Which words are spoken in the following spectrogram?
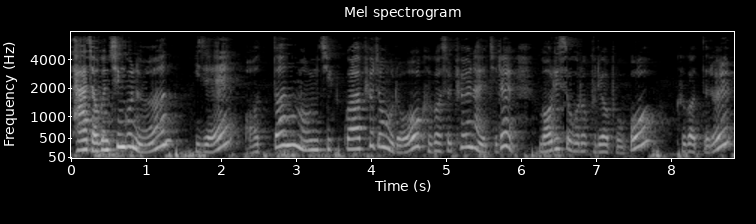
다 적은 친구는 이제 어떤 몸짓과 표정으로 그것을 표현할지를 머릿속으로 그려보고 그것들을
